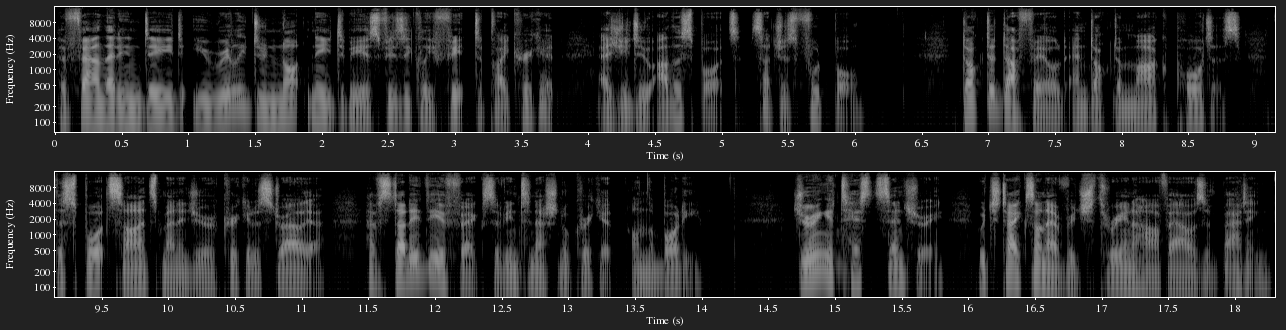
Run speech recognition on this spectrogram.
have found that indeed you really do not need to be as physically fit to play cricket as you do other sports, such as football. Dr. Duffield and Dr. Marc Portus, the Sports Science Manager of Cricket Australia, have studied the effects of international cricket on the body. During a test century, which takes on average three and a half hours of batting,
